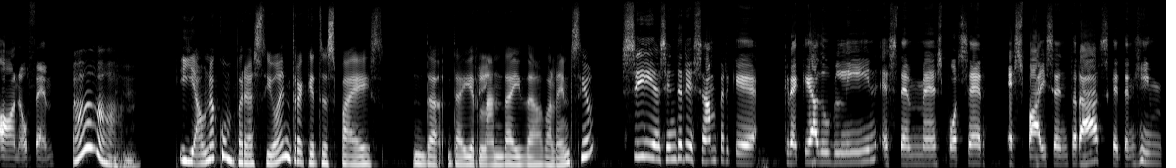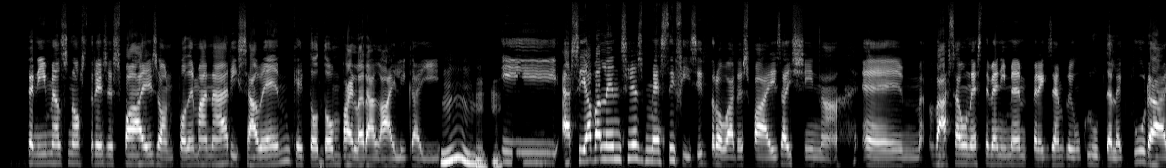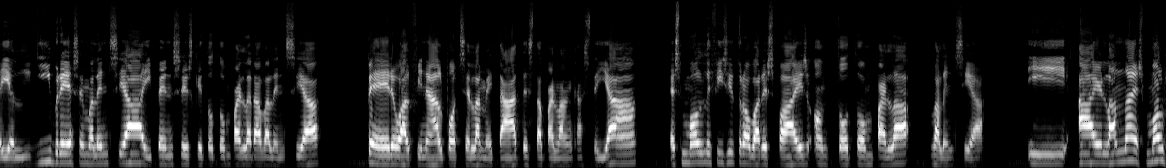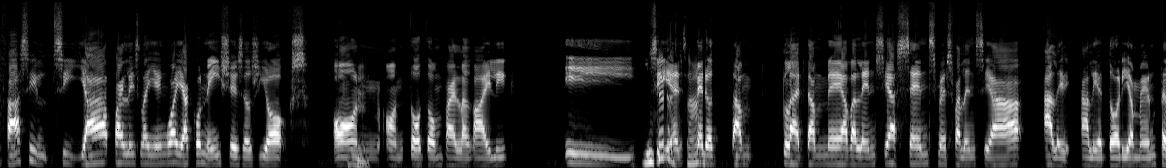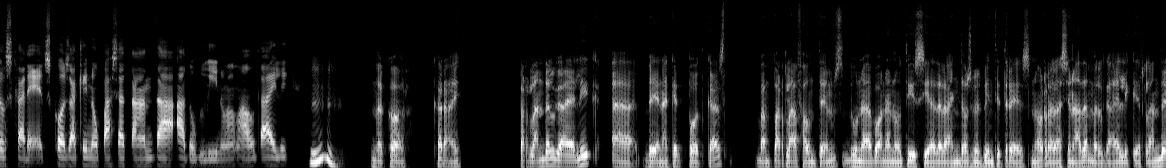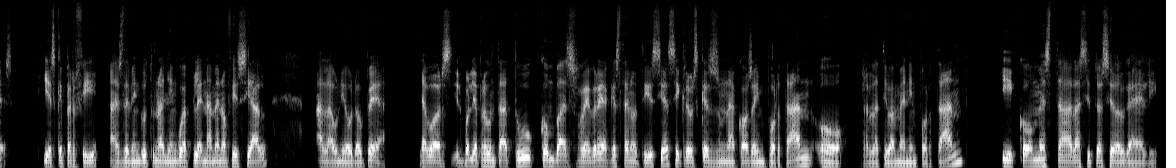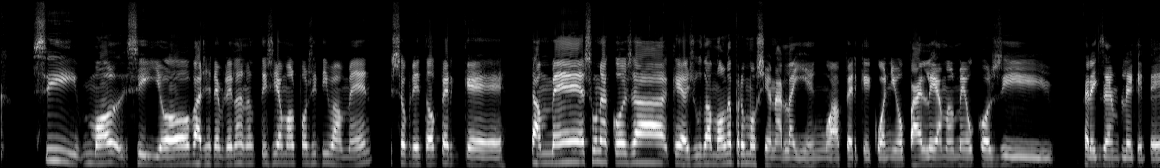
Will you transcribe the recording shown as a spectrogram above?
on ho fem. Ah! Mm -hmm. I hi ha una comparació entre aquests espais d'Irlanda i de València? Sí, és interessant perquè crec que a Dublín estem més, pot ser, espais centrats, que tenim, tenim els nostres espais on podem anar i sabem que tothom parlarà gaèlic allí. Mm. Mm -hmm. I així a València és més difícil trobar espais així. Eh, vas a un esdeveniment, per exemple, un club de lectura i el llibre és en valencià i penses que tothom parlarà valencià, però al final potser la meitat està parlant castellà. És molt difícil trobar espais on tothom parla valencià. I a Irlanda és molt fàcil. Si ja parles la llengua, ja coneixes els llocs on, mm. on tothom parla gaèlic. I, sí, és, però tam, clar, també a València sents més valencià ale, aleatòriament pels carrers, cosa que no passa tant a, a Dublín amb el gaèlic. Mm. D'acord, carai. Parlant del gaèlic, eh, bé, en aquest podcast vam parlar fa un temps d'una bona notícia de l'any 2023 no? relacionada amb el gaèlic irlandès. I és que per fi ha esdevingut una llengua plenament oficial a la Unió Europea. Llavors, et volia preguntar tu com vas rebre aquesta notícia, si creus que és una cosa important o relativament important, i com està la situació del gaèlic. Sí, molt, sí, jo vaig rebre la notícia molt positivament, sobretot perquè també és una cosa que ajuda molt a promocionar la llengua, perquè quan jo parlo amb el meu cosí, per exemple, que té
